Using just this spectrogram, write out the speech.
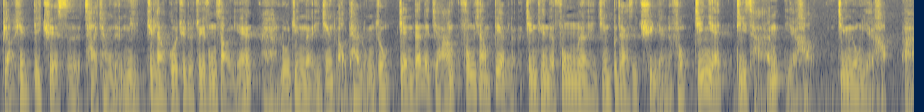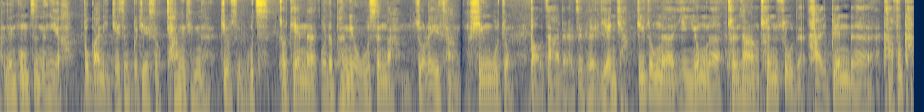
表现的确是差强人意。就像过去的追风少年，啊如今呢已经老态龙钟。简单的讲，风向。变了，今天的风呢，已经不再是去年的风。今年地产也好，金融也好啊，人工智能也好，不管你接受不接受，场景呢就是如此。昨天呢，我的朋友吴声啊，做了一场新物种爆炸的这个演讲，其中呢引用了村上春树的《海边的卡夫卡》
